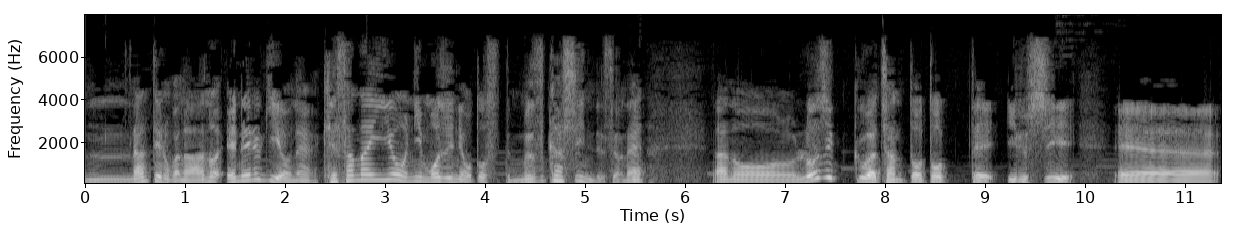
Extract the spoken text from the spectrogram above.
うん、なんていうのかな、あのエネルギーをね、消さないように文字に落とすって難しいんですよね。あの、ロジックはちゃんと通っているし、えー、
